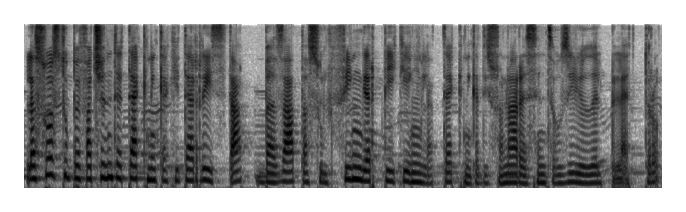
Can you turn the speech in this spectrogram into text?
La sua stupefacente tecnica chitarrista, basata sul finger picking, la tecnica di suonare senza ausilio del plettro,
